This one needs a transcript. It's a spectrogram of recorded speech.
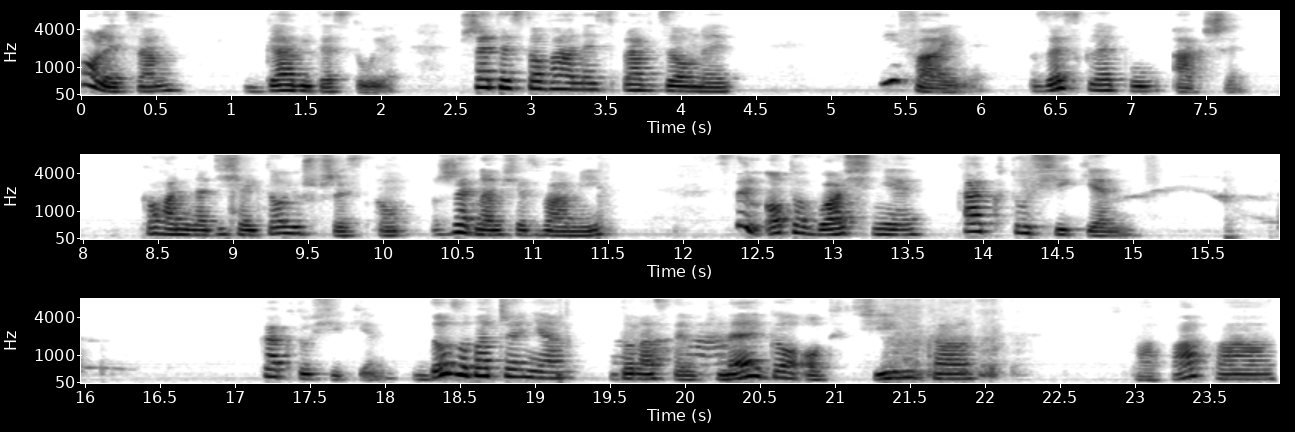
Polecam. Gabi testuje. Przetestowany, sprawdzony i fajny ze sklepu Action. Kochani, na dzisiaj to już wszystko. Żegnam się z Wami z tym oto właśnie kaktusikiem. Kaktusikiem. Do zobaczenia, do następnego odcinka. Pa, pa, pa.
